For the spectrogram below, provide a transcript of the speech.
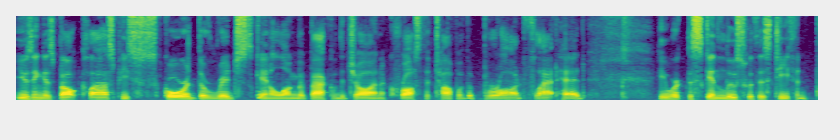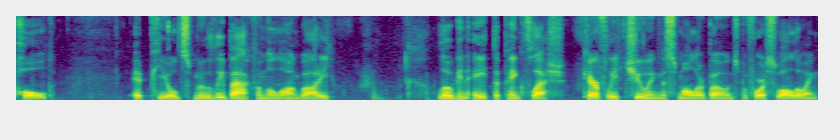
Using his belt clasp, he scored the ridged skin along the back of the jaw and across the top of the broad, flat head. He worked the skin loose with his teeth and pulled. It peeled smoothly back from the long body. Logan ate the pink flesh, carefully chewing the smaller bones before swallowing.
